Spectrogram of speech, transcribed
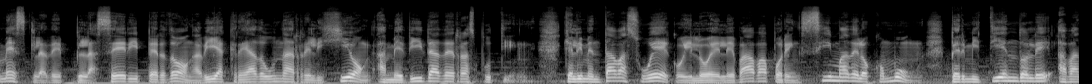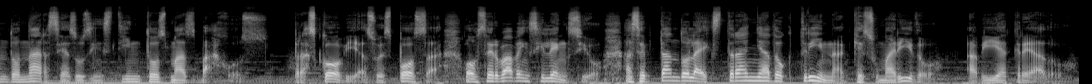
mezcla de placer y perdón había creado una religión a medida de Rasputín, que alimentaba su ego y lo elevaba por encima de lo común, permitiéndole abandonarse a sus instintos más bajos. Praskovia, su esposa, observaba en silencio, aceptando la extraña doctrina que su marido había creado.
